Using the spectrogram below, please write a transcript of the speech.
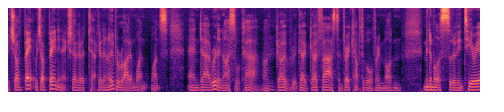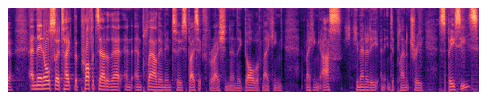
which I've been which I've been in actually. I got a, I got an Uber ride in one once, and uh, really nice little car. I mm. go go go fast and very comfortable, very modern, minimalist sort of interior, and then also take the profits out of that and and plow them into space exploration and the goal of making making us humanity an interplanetary species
